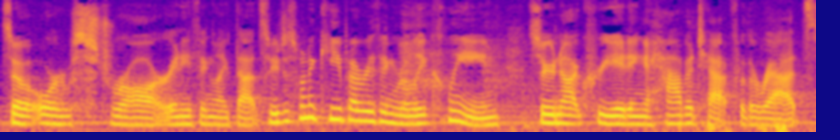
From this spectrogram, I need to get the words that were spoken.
so or straw or anything like that. So you just want to keep everything really clean, so you're not creating a habitat for the rats,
